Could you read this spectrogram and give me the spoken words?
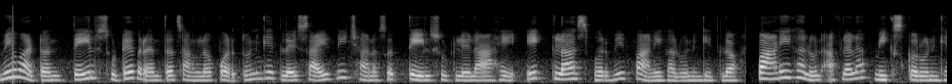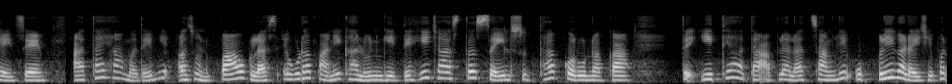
मी वाटण तेल सुटेपर्यंत चांगलं परतून घेतलंय. साईडनी छान असं तेल सुटलेलं आहे. एक ग्लासभर मी पाणी घालून घेतलं. पाणी घालून आपल्याला मिक्स करून घ्यायचंय. आता ह्यामध्ये मी अजून पाव ग्लास एवढं पाणी घालून घेते. ही जास्त सैल सुद्धा करू नका. तर इथे आता आपल्याला चांगली उकळी काढायची. पण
